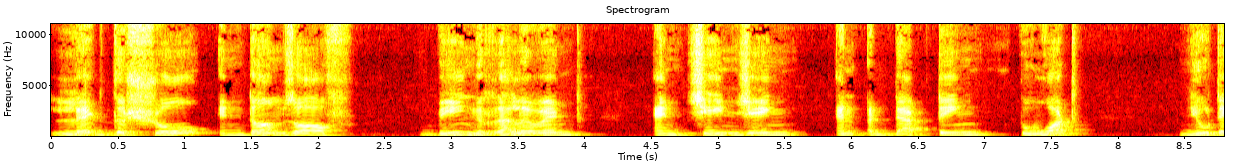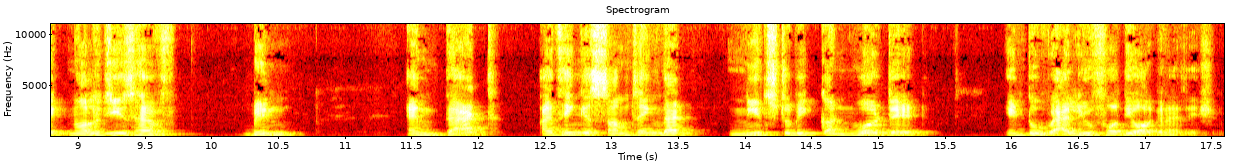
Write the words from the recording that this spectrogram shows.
led the show in terms of being relevant and changing and adapting to what new technologies have been. And that, I think, is something that needs to be converted into value for the organization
